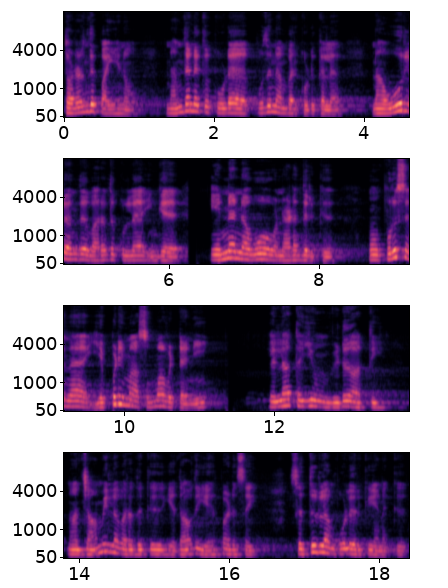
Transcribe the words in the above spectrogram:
தொடர்ந்து பையனும் நந்தனுக்கு கூட புது நம்பர் கொடுக்கல. நான் ஊர்லேருந்து வரதுக்குள்ளே இங்கே என்னென்னவோ நடந்திருக்கு. உன் புருஷனை எப்படிம்மா சும்மா விட்ட நீ? எல்லாத்தையும் விடு ஆத்தி நான் ஜாமீனில் வர்றதுக்கு ஏதாவது ஏற்பாடு செய். செத்துடலாம் போல இருக்கு எனக்கு.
